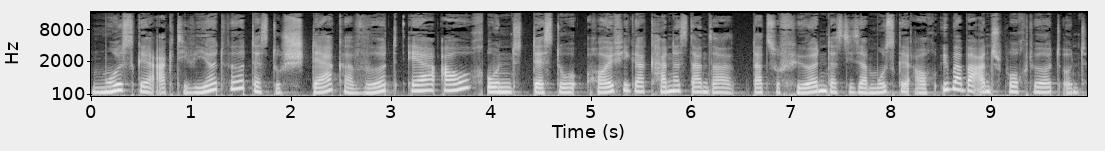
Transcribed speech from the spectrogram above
Muskel aktiviert wird, desto stärker wird er auch und desto häufiger kann es dann dazu führen, dass dieser Muskel auch überbeansprucht wird und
